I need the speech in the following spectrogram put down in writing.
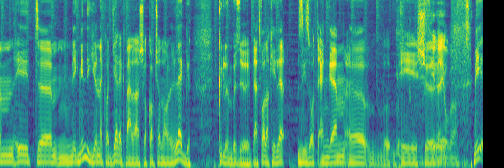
um, itt um, még mindig jönnek a gyerekvállalással kapcsolatban a legkülönböző. Tehát valaki lezizott engem, és... Szíve joga. Mi,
